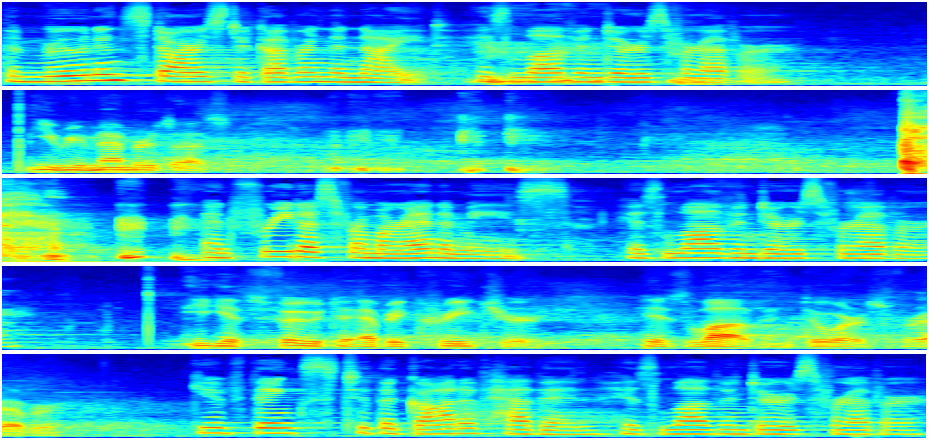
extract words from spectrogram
The moon and stars to govern the night, his love endures forever. He remembers us. and freed us from our enemies, his love endures forever. He gives food to every creature, his love endures forever. Give thanks to the God of heaven, his love endures forever.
